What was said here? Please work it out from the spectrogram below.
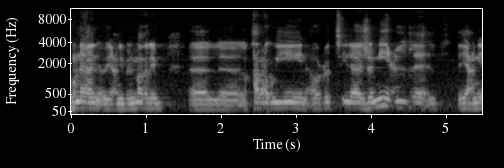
هنا يعني بالمغرب القرويين أو عدت إلى جميع يعني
